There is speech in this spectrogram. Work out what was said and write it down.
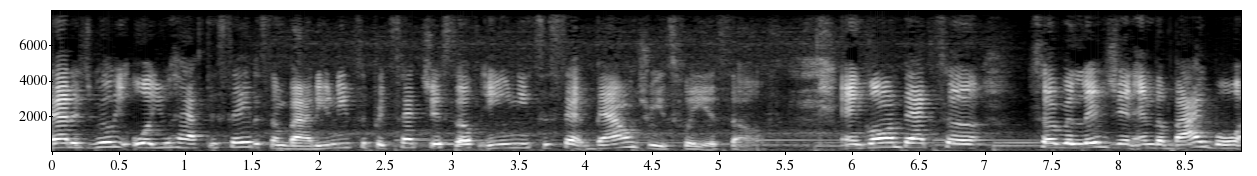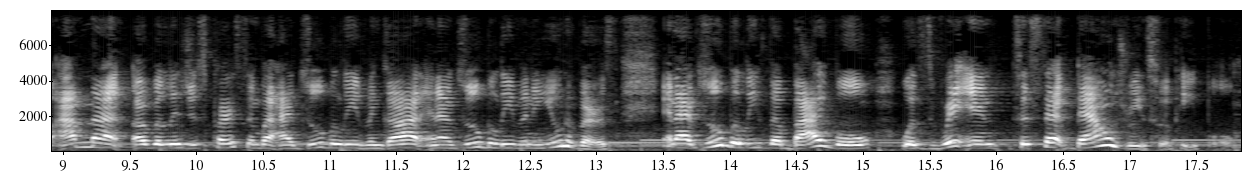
That is really all you have to say to somebody. You need to protect yourself and you need to set boundaries for yourself. And going back to to religion and the Bible, I'm not a religious person, but I do believe in God and I do believe in the universe. And I do believe the Bible was written to set boundaries for people.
